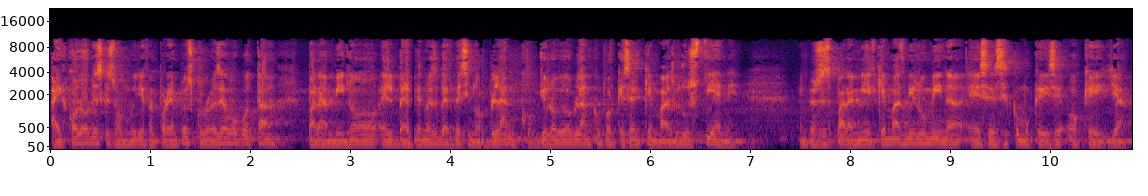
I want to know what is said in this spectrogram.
hay colores que son muy diferentes. Por ejemplo, los colores de Bogotá, para mí no, el verde no es verde, sino blanco. Yo lo veo blanco porque es el que más luz tiene. Entonces, para mí el que más me ilumina es ese como que dice, ok, ya.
